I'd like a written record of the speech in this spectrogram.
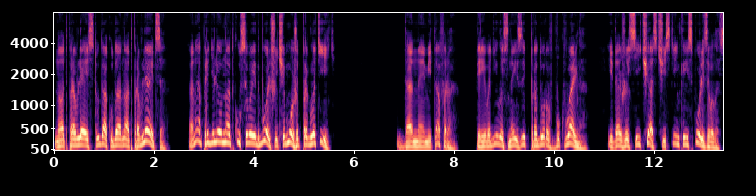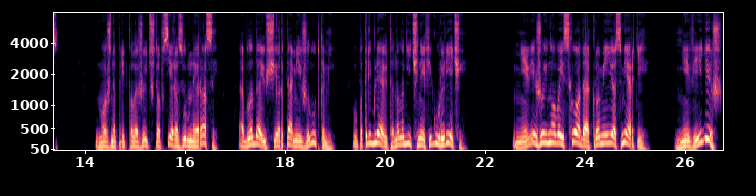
но отправляясь туда, куда она отправляется, она определенно откусывает больше, чем может проглотить. Данная метафора переводилась на язык продоров буквально и даже сейчас частенько использовалась. Можно предположить, что все разумные расы, обладающие ртами и желудками, употребляют аналогичные фигуры речи. «Не вижу иного исхода, кроме ее смерти». «Не видишь?»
